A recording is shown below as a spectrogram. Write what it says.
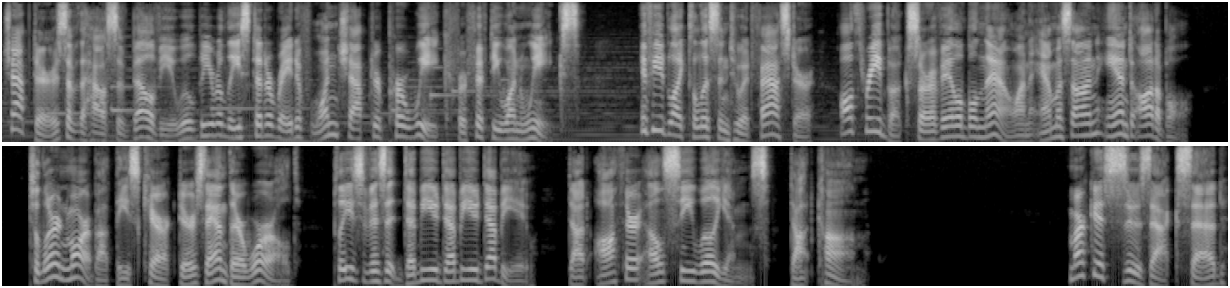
Chapters of The House of Bellevue will be released at a rate of one chapter per week for 51 weeks. If you'd like to listen to it faster, all three books are available now on Amazon and Audible. To learn more about these characters and their world, please visit www.authorlcwilliams.com. Markus Zusak said,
